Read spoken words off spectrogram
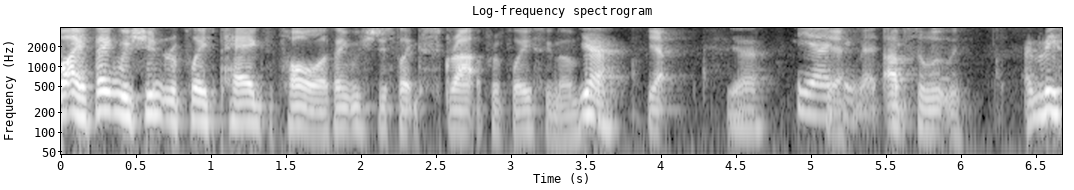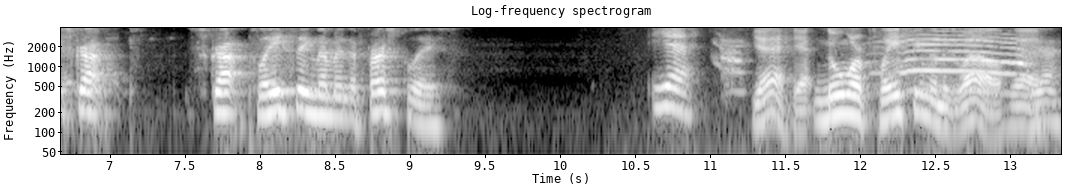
But I think we shouldn't replace pegs at all. I think we should just like scrap replacing them. Yeah, Yeah, yeah, Yeah, I yeah, think that too. absolutely. and maybe scrap scrap placing them in the first place. Yeah. Yeah, Yeah, no more placing them as well. Yeah. Yeah,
